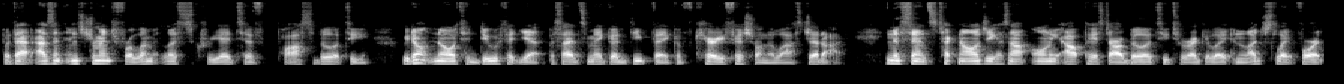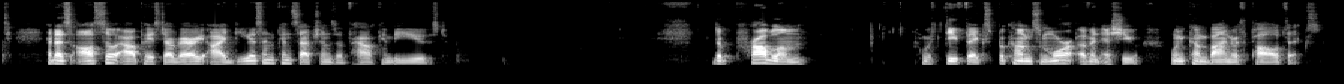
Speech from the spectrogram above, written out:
but that as an instrument for limitless creative possibility, we don't know what to do with it yet besides make a deepfake of Carrie Fisher on The Last Jedi. In a sense, technology has not only outpaced our ability to regulate and legislate for it, it has also outpaced our very ideas and conceptions of how it can be used. The problem with deepfakes becomes more of an issue when combined with politics.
